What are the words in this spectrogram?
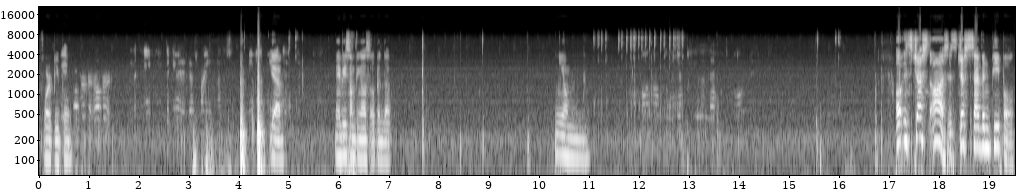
four people. Wait, Robert, Robert, leave, leave the game and just find another system. Maybe, maybe Yeah. Maybe something else opened up. Yum. No, the killer left. Oh, it's just us. It's just seven people.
